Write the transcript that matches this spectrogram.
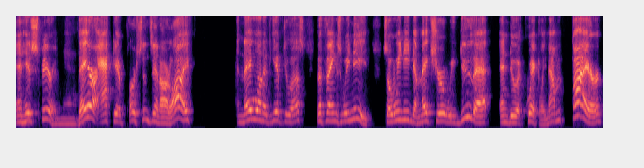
and his spirit? Amen. They are active persons in our life and they want to give to us the things we need. So we need to make sure we do that and do it quickly. Now, fire,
